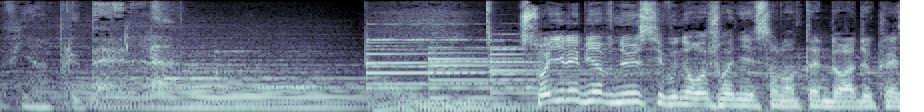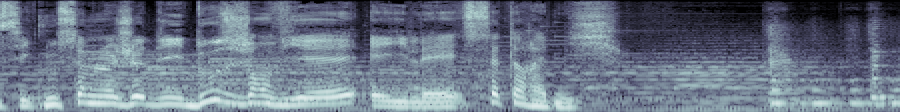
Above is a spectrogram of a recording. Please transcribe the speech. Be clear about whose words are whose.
Speaker 1: devient plus belle.
Speaker 2: Soyez les bienvenus si vous nous rejoignez sur l'antenne de Radio Classique. Nous sommes le jeudi 12 janvier et il est 7h30.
